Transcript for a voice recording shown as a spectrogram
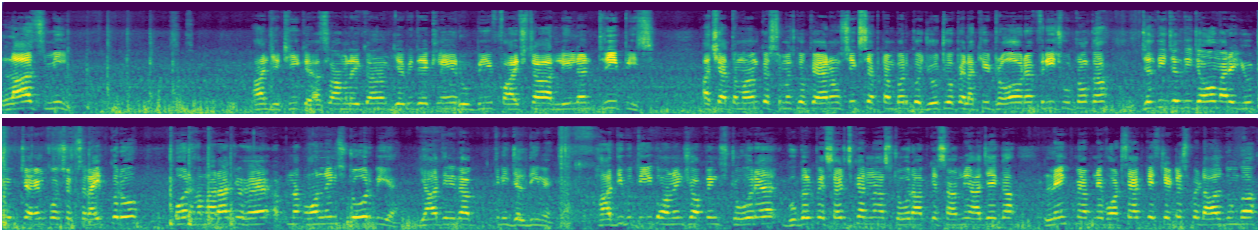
लाजमी। हाँ जी, ठीक है। अस्सलाम वालेकुम। ये भी देख लें, Ruby five star linen three piece अच्छा तमाम कस्टमर्स को कह रहा हूँ सिक्स सितंबर को यूट्यूब पे लकी ड्रॉ रहा है फ्री छूटों का। जल्दी जल्दी जाओ हमारे यूट्यूब चैनल को सब्सक्राइब करो और हमारा जो है, अपना ऑनलाइन स्टोर भी है। याद नहीं रहा इतनी जल्दी में। Hadi boutique online shopping store है। गूगल पे सर्च करना स्टोर आपके सामने आ जाएगा। लिंक मैं अपने व्हाट्सएप के स्टेटस पे डाल दूँगा।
